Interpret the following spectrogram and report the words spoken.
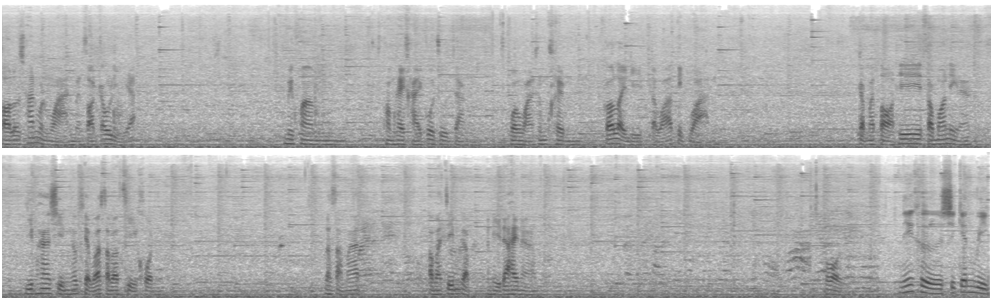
ซอสรสชาติหวานๆเหมือนซอสเกาหลีอะมีความความคล้ายๆ โกจูจังหวานหวานๆเค็มๆก็อร่อยดี แต่ว่าติดหวาน กลับมาต่อที่แซลมอนอีกนะ 25 ชิ้นเขาเขียนว่าสำหรับ 4 คน เราสามารถเอามาจิ้มกับอันนี้ได้นะครับ โอ้นี่คือชิคเก้นวิง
